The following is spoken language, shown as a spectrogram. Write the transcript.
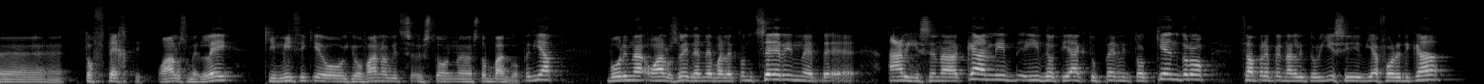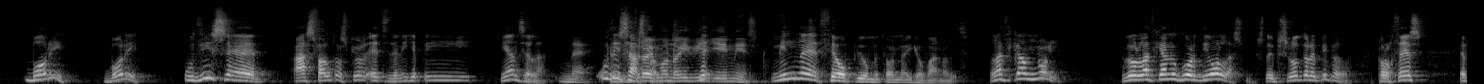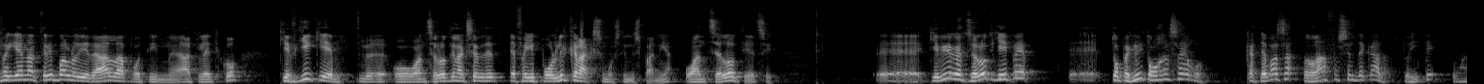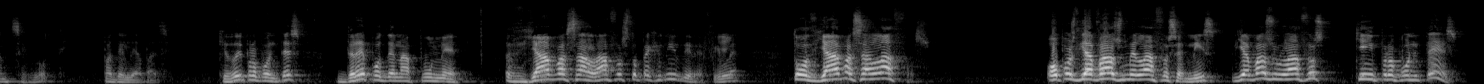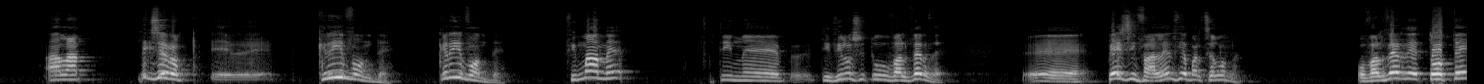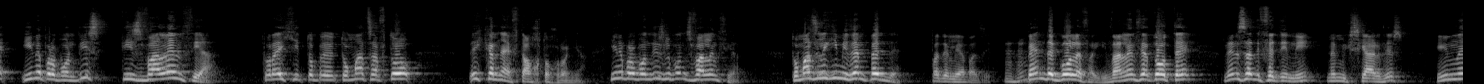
το φταίχτη. Ο άλλος με λέει κοιμήθηκε ο Γιωβάνοβιτς στον, στον πάγκο. Παιδιά, μπορεί να, ο άλλος λέει δεν έβαλε τον Τσέριν, ε, ε, άργησε να κάνει, είδε ότι η ΑΕΚ του παίρνει το κέντρο, θα έπρεπε να λειτουργήσει διαφορετικά. Μπορεί, μπορεί. Ουδής ε, άσφαλτο, έτσι δεν είχε πει η Άντζελα. Ναι. Ουδής Και τρώει άσφαλτο. μόνο οι ίδιοι Ναι. υγιεινείς. Μην ε, θεοποιούμε τον Γιωβάνοβιτς. Λάθη κάνουν όλοι. Εδώ λάθη κάνει ο Γκορντιόλα, ας πούμε, στο υψηλότερο επίπεδο. Προχθές έφαγε ένα τρίμπαλο η Ρεάλ από την ε, Ατλέτικο και βγήκε ε, ο Αντσελότη, να ξέρετε, έφαγε πολύ κράξιμο στην Ισπανία. Ο Αντσελότη, έτσι. Ε, και βγήκε ο Αντσελότη και είπε: ε, Το παιχνίδι το έχασα εγώ. Κατεβάσα λάθος ενδεκάδα. Το είπε ο Αντσελότη. Παντελή Αμπάτζη. Και εδώ οι προπονητές ντρέπονται να πούνε: Διάβασα λάθος το παιχνίδι, ρε φίλε. Το διάβασα λάθος. Όπως διαβάζουμε λάθος εμείς, διαβάζουν λάθος και οι προπονητές. Αλλά δεν ξέρω, ε, κρύβονται. Κρύβονται. Θυμάμαι την, ε, τη δήλωση του Βαλβέρδε. Ε, παίζει Βαλένθια Μπαρτσελώνα. Ο Βαλβέρδε τότε είναι προπονητής της Βαλένθια. Τώρα έχει το, το μάτς αυτό, δεν έχει καμιά 7-8 χρόνια. Είναι προπονητής λοιπόν της Βαλένθια. Το μάτς λέγει 0-5, Παντελή Αμπατζή. 5 γκολ έφαγε. Η Βαλένθια τότε δεν είναι σαν τη φετινή με μιξιάριδες. Είναι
